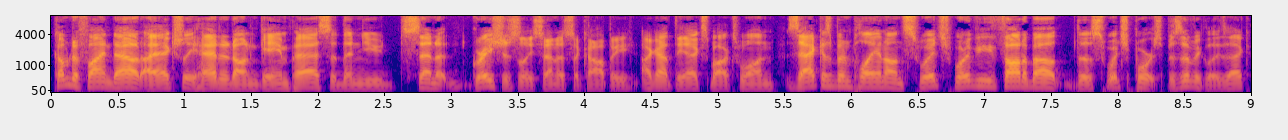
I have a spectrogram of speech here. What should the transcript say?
Come to find out, I actually had it on Game Pass, and then you sent it graciously sent us a copy. I got the Xbox One. Zach has been playing on Switch. What have you thought about the Switch port specifically, Zach?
